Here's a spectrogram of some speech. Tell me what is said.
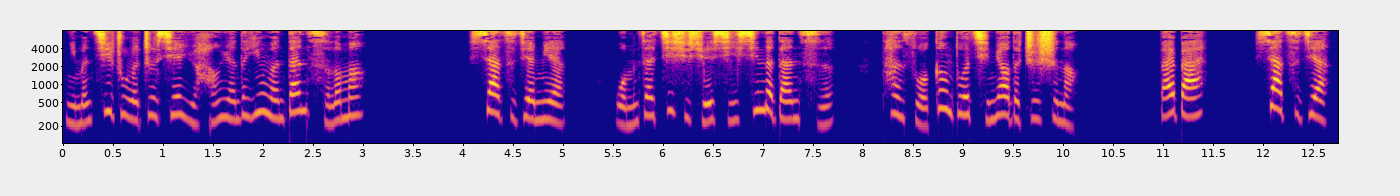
你们记住了这些宇航员的英文单词了吗？下次见面，我们再继续学习新的单词，探索更多奇妙的知识呢。拜拜，下次见。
